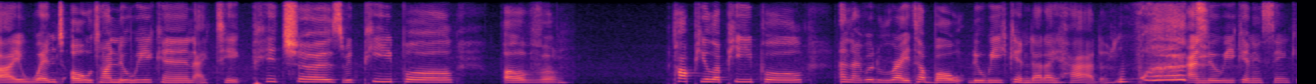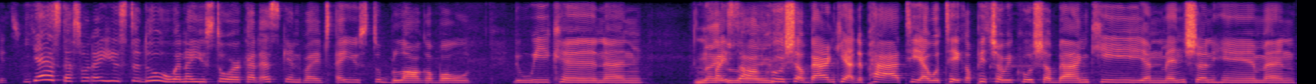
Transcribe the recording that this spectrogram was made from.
I went out on the weekend, I take pictures with people of popular people, and I would write about the weekend that I had. What? And the weekend in St. Kitts. Yes, that's what I used to do when I used to work at SKN Vibes. I used to blog about the weekend and if I saw Nightlife. Crucial Banky at the party, I would take a picture with Crucial Banky and mention him. And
